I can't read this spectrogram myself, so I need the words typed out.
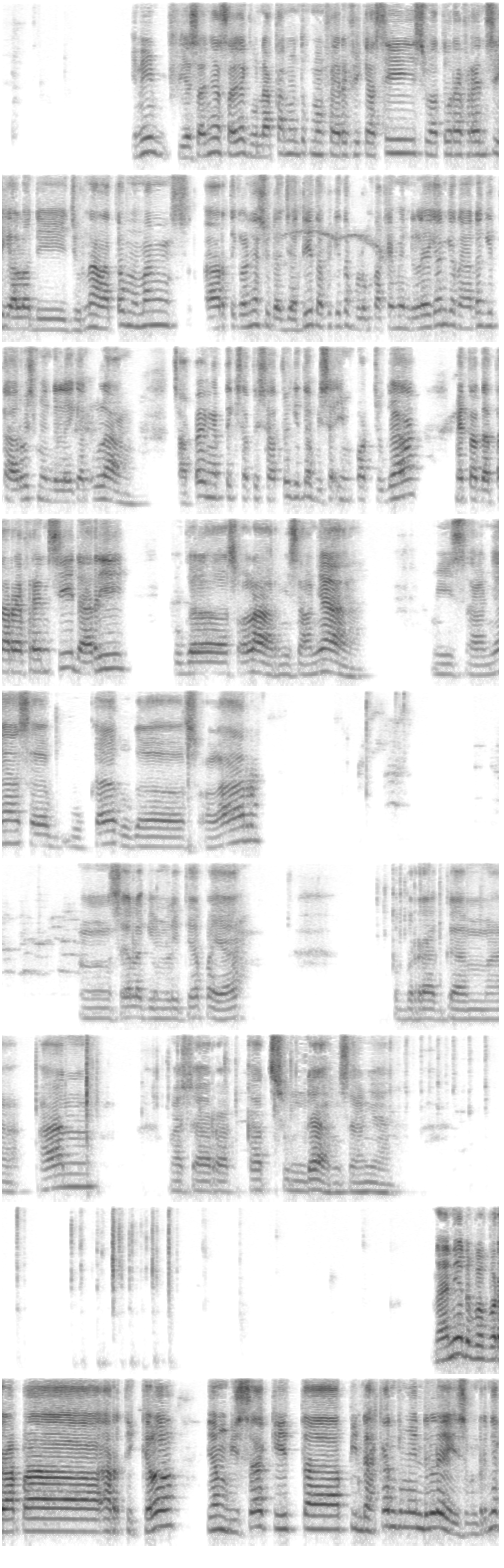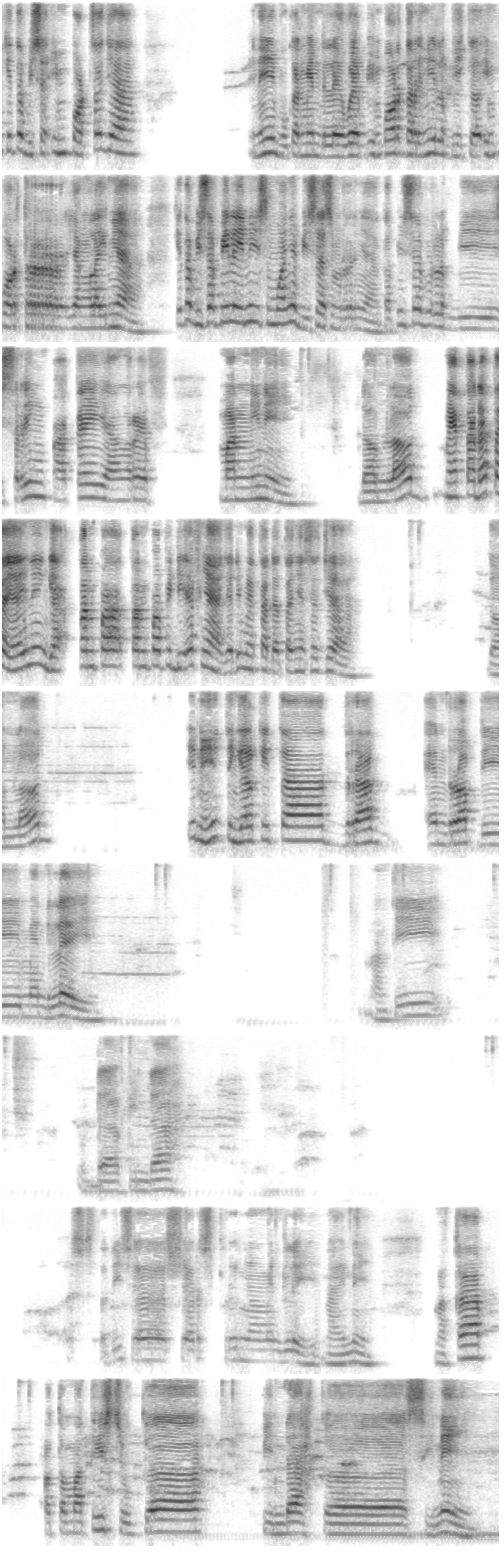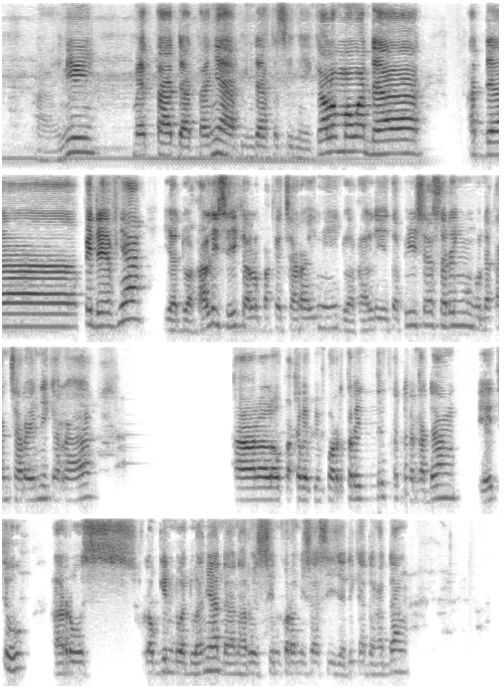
Ini biasanya saya gunakan untuk memverifikasi suatu referensi kalau di jurnal atau memang artikelnya sudah jadi tapi kita belum pakai Mendeley kan kadang-kadang kita harus mendeleykan ulang. Capek ngetik satu-satu kita bisa import juga metadata referensi dari Google Scholar misalnya. Misalnya saya buka Google Scholar hmm, saya lagi meneliti apa ya keberagaman masyarakat Sunda misalnya. Nah ini ada beberapa artikel yang bisa kita pindahkan ke Mendeley. Sebenarnya kita bisa import saja. Ini bukan Mendeley Web Importer, ini lebih ke importer yang lainnya. Kita bisa pilih ini semuanya bisa sebenarnya, tapi saya lebih sering pakai yang Refman ini. Download metadata ya, ini enggak tanpa tanpa PDF-nya, jadi metadatanya saja. Download. Ini tinggal kita drag and drop di Mendeley. Nanti udah pindah tadi saya share screen yang Mendeley. Nah ini, maka otomatis juga pindah ke sini. Nah ini metadatanya pindah ke sini. Kalau mau ada ada PDF-nya ya dua kali sih kalau pakai cara ini dua kali. Tapi saya sering menggunakan cara ini karena kalau pakai web importer itu kadang-kadang ya itu harus login dua-duanya dan harus sinkronisasi. Jadi kadang-kadang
